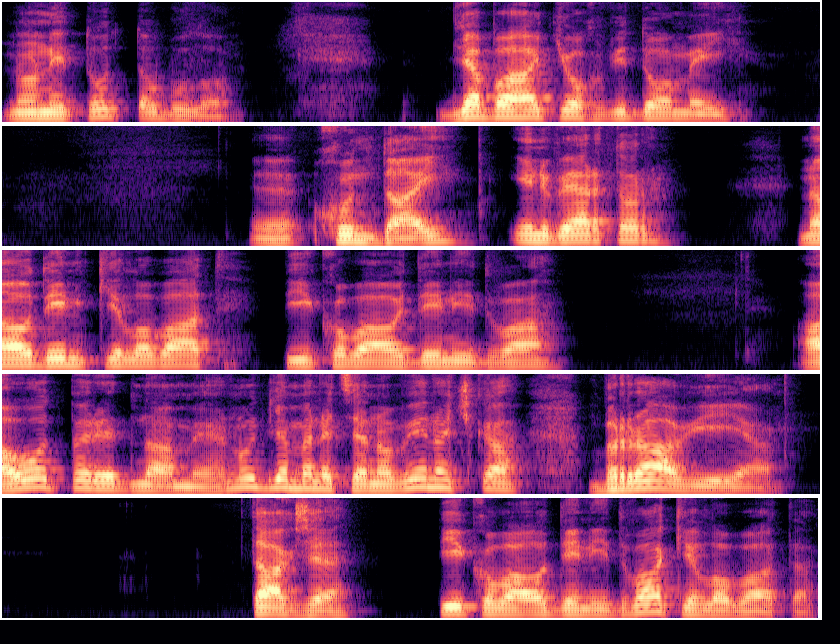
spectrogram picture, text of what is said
Ну, не тут то було. Для багатьох відомий е, Hyundai інвертор на 1 кВт, пікова 1,2. А от перед нами, ну для мене це новиночка, Bravia. Також пікова 1,2 кВт.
